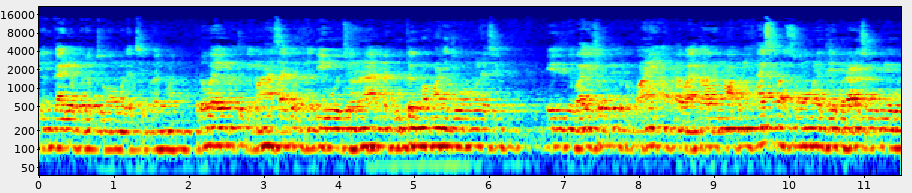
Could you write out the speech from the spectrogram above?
ઢંકાયેલો બરફ જોવા મળે છે ઘનમાં. પ્રવાહીમાં તો કે મહાસાગર, નદીઓ, ઝરણા અને ભૂતલમાં પાણી જોવા મળે છે એ જ રીતે વાયુ સ્વરૂપે તો કે પાણી આપણા વાતાવરણમાં આપણી આસપાસ જોવા મળે જે વરાળ સ્વરૂપે હોય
